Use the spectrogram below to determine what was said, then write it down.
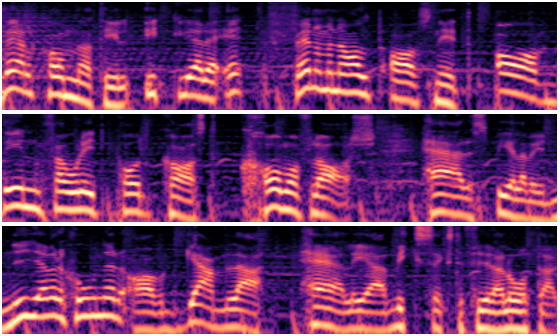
välkomna till ytterligare ett fenomenalt avsnitt av din favoritpodcast Camouflage. Här spelar vi nya versioner av gamla härliga VIX64-låtar.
